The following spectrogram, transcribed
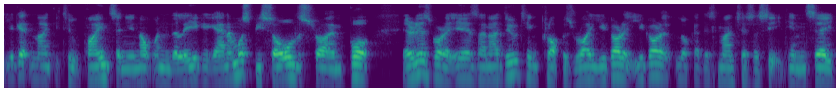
you're getting 92 points and you're not winning the league again. It must be soul destroying, but it is what it is. And I do think Klopp is right. You got to you got to look at this Manchester City team and say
